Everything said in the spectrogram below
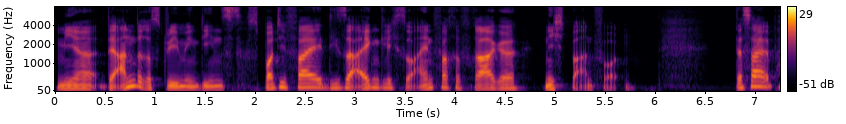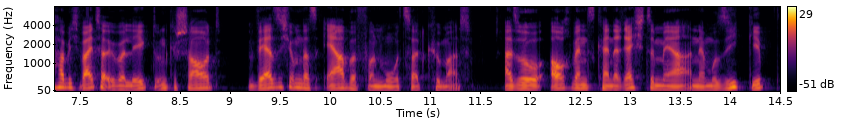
mir der andere Streamingdienst Spotify diese eigentlich so einfache Frage nicht beantworten. Deshalb habe ich weiter überlegt und geschaut, wer sich um das Erbe von Mozart kümmert. Also auch wenn es keine Rechte mehr an der Musik gibt,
